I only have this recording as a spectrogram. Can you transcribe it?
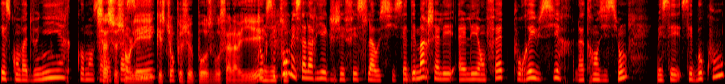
Qu'est-ce qu'on va devenir? Comment ça, ça va ce se sont passer? les questions que se posent vos salariés. Donc c'est pour mes salariés que j'ai fait cela aussi. Cette démarche, elle est, elle est en fait pour réussir la transition, mais c'est beaucoup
